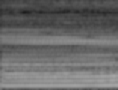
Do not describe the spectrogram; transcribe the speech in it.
E...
